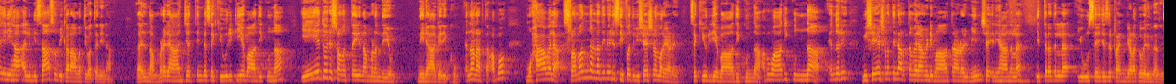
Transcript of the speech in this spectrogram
ഇനിഹ അൽ മിസാസു ബി കറാമത്തി വത്തനിന അതായത് നമ്മുടെ രാജ്യത്തിന്റെ സെക്യൂരിറ്റിയെ ബാധിക്കുന്ന ഏതൊരു ശ്രമത്തെയും നമ്മൾ എന്ത് ചെയ്യും? നിരാകരിക്കും. എന്നാണ് അർത്ഥം. അപ്പോൾ മുഹാവല ശ്രമം എന്നുള്ളതിന്റെ ഒരു സിഫത്ത് വിശേഷണം പറയാണ്. സെക്യൂരിറ്റിയെ ബാധിക്കുന്ന അപ്പോൾ ബാധിക്കുന്ന എന്നൊരു വിശേഷണത്തിന്റെ അർത്ഥം വരാൻ വേണ്ടി മാത്രമാണ് ഒരു മീൻ ഷെനിഹ എന്നുള്ള ഇത്തരത്തിലുള്ള യൂസേജസ് ട്രെൻഡുകളൊക്കെ വരുന്നത്.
